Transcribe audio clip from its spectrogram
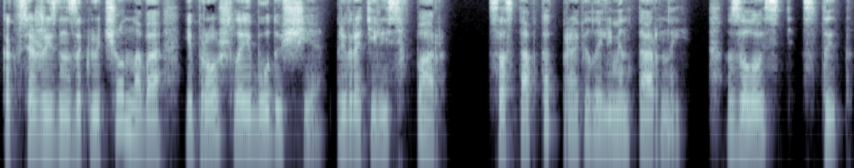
как вся жизнь заключенного и прошлое, и будущее превратились в пар. Состав, как правило, элементарный. Злость, стыд,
